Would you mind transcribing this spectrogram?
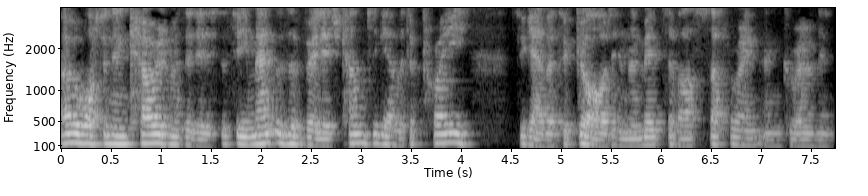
Oh, what an encouragement it is to see members of Village come together to pray together to God in the midst of our suffering and groaning.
